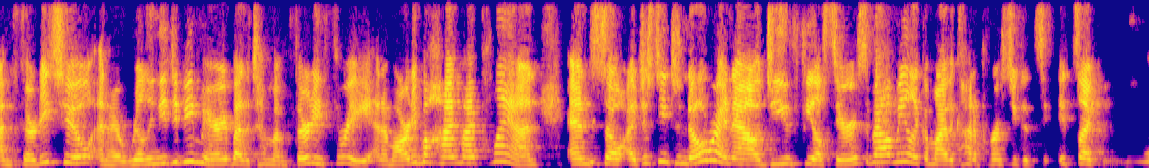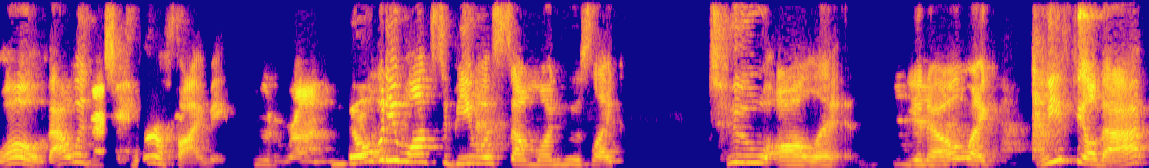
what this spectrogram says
I'm 32 and I really need to be married by the time I'm 33 and I'm already behind my plan. And so I just need to know right now, do you feel serious about me? Like, am I the kind of person you could see? It's like, whoa, that would Right. terrify me. you would run. Nobody wants to be with someone who's like too all in you Mhm. know like we feel that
